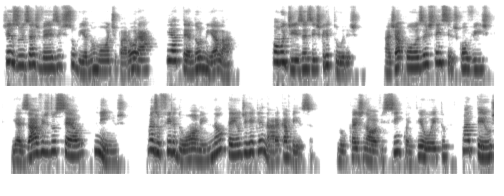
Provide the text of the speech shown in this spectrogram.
Jesus às vezes subia no monte para orar e até dormia lá. Como diz as Escrituras, as raposas têm seus covis e as aves do céu ninhos, mas o filho do homem não tem onde reclinar a cabeça. Lucas 9, 58, Mateus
